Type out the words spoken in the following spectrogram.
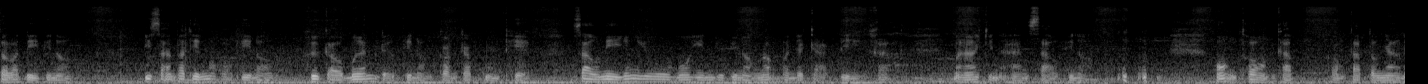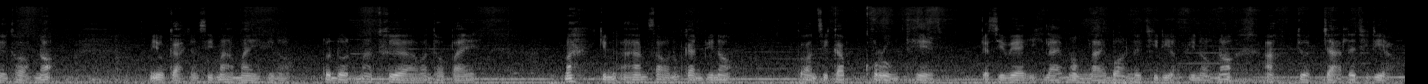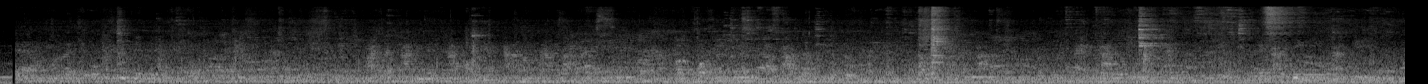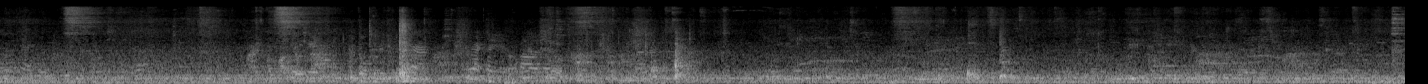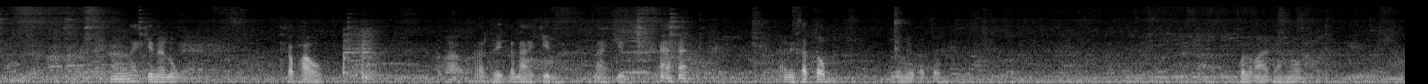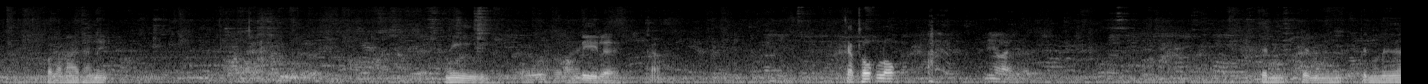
สวัสดีพี่น้อง อีสานพัทินมาพอพี่น้อง คือเก่าเหมือนเดิมพี่น้องก่อนกลับกรุงเทพเศร้านี้ยังอยู่หัวหินอยู่พี่น้องเนาะบรรยากาศดีครับมาหากินอาหารเสาพี่น้อง ห้องทองครับของตับตรงยางเลยทองเนาะมีโอกาสจังสีมาใหม่พี่น้องโดนๆมาเทือวันต่อไปมากินอาหารเสาน้ำกันพี่น้องก่อนสิกลับกรุงเทพกสิแวอีกหลายหมองหลายบอลเลยทีเดียวพี่น้องเนาะอะจวดจาดเลยทีเดียว กินนะลุงกะเพราอันนี้ก็น่ากิน น่ากิน อันนี้ข้าวต้มยังมีข้าวต้ม ผลไม้ทางโน้นผลไม้ทางนี้ นี่ของดีเลยครับ กระทกลก นี่อะไร เป็น เป็น เป็นเนื้อ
